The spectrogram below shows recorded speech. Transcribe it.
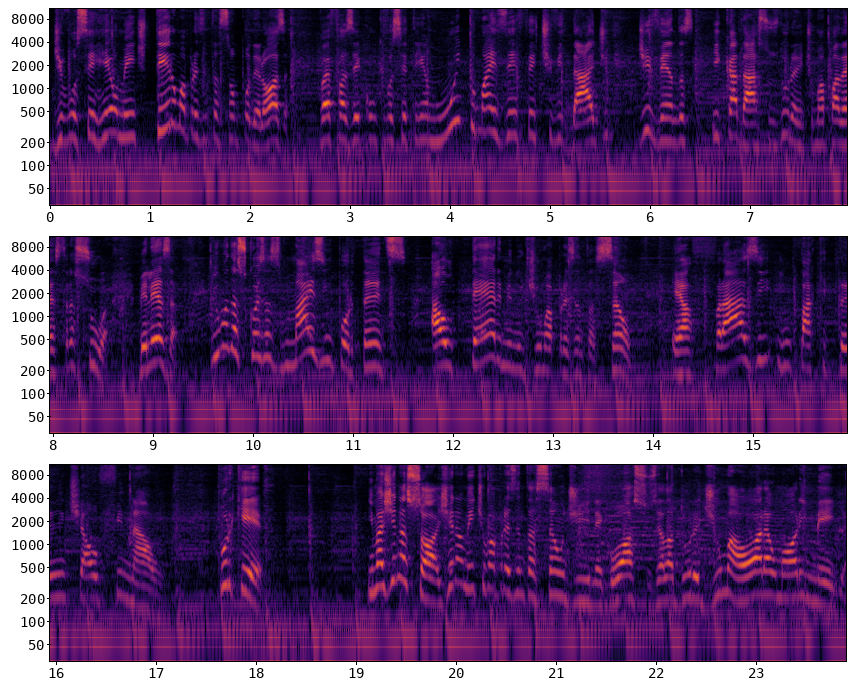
de você realmente ter uma apresentação poderosa, vai fazer com que você tenha muito mais efetividade de vendas e cadastros durante uma palestra sua. Beleza? E uma das coisas mais importantes ao término de uma apresentação é a frase impactante ao final. Por quê? Imagina só, geralmente uma apresentação de negócios ela dura de uma hora a uma hora e meia.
